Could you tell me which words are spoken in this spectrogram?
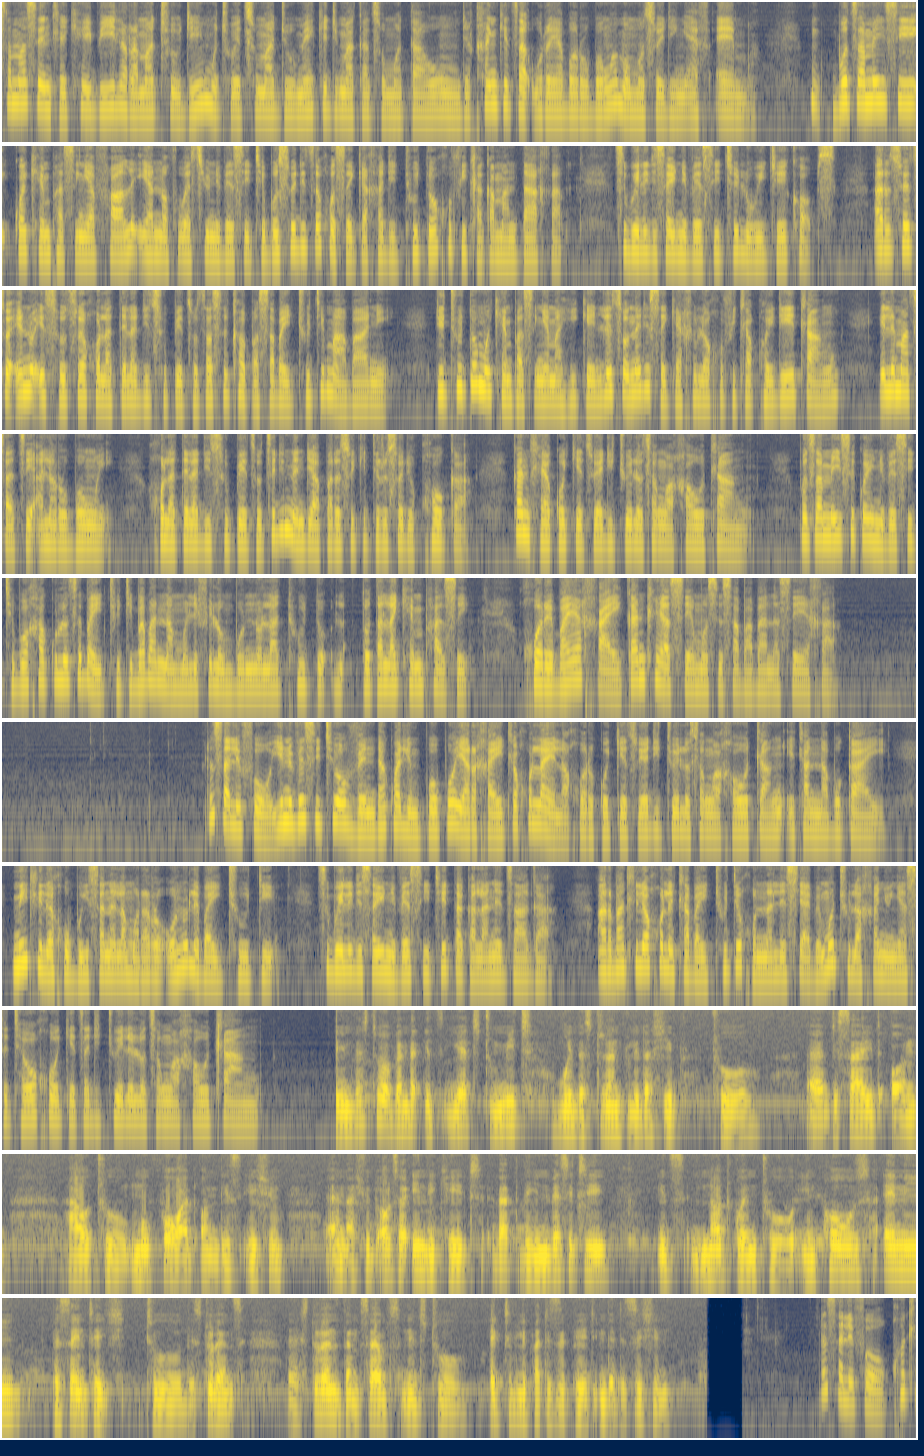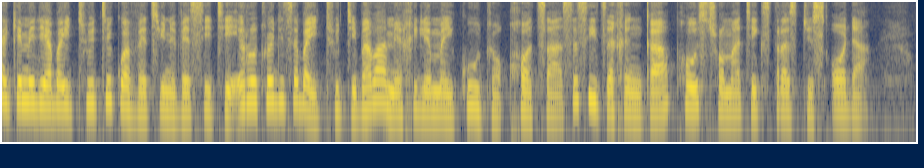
tsama sentle kb le ramathodi motho e tshomadume ke dimakatso mo taung dikgang ke tsa ura ya borobongwe mo motsweding fm botsamaisi kwa campuseng ya fal ya northwest university bo sweditse go sekega dithuto go fitlha ka mantaga. Sebueledi sa university louis jacobs a re tshwetso eno e tshotswe go latela ditshupetso tsa setlhopha sa baithuti maabane. Dithuto mo campuseng ya mahikeng le tsone di sekegilwe go fitlha kgwedi e tlang e le matsatsi a le robongwe go latela disupetso tse di neng di aparetswe ke tirisodikgoka ka ntlha ya koketso ya dituelo tsa ngwaga o tlang. Botsamaisi kwa yunibesithi bo gakolotse baithuti ba ba nnang mo lefelong bonno la thuto tota la campus gore ba ye gae ka ntlha ya seemo se sa babalesega. Re sa le foo university of venda kwa limpopo ya re ga e tle go laela gore koketso ya dituelo tsa ngwaga o tlang e tla nna bokae mme e tlile go buisanela morero ono le baithuti sa yunibesithi takalane a re ba tlile go letla baithuti go nna le seabe mo thulaganyong ya setheo go oketsa dituelelo tsa ngwaga o tlang The University of Venda is yet to meet with the student leadership to uh, decide on how to move forward on this issue. And I should also indicate that the university is not going to impose any percentage to the students. Uh, students themselves need to actively participate in the decision. re sa lefo kgotlakemedi ya baithuti kwa vets university e rotloeditse baithuti ba ba amegileng maikutlo kgotsa se se itsegeng ka post traumatic stress disorder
